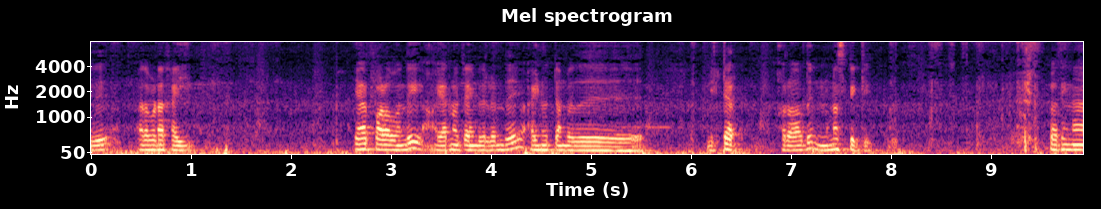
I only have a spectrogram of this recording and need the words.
இது அதை விட ஹை ஏர் ஃபாலோ வந்து இரநூத்தி ஐம்பதுலேருந்து ஐநூற்றம்பது லிட்டர் அதாவது நமஸ்திக்கு பார்த்தீங்கன்னா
